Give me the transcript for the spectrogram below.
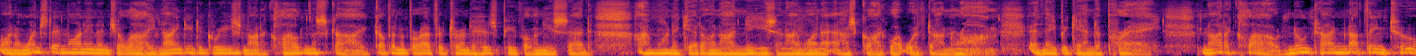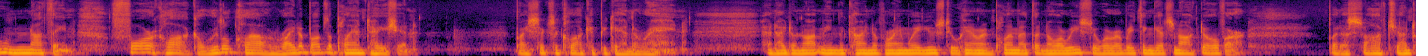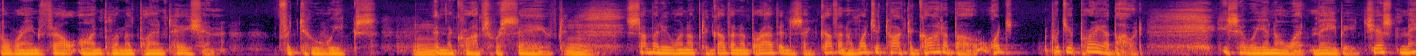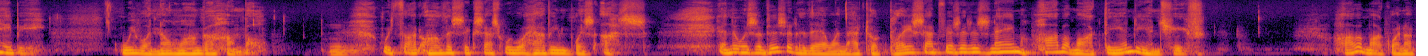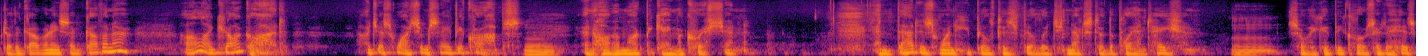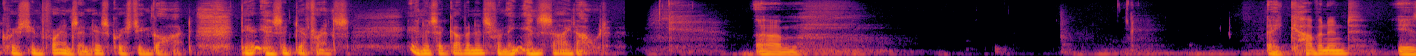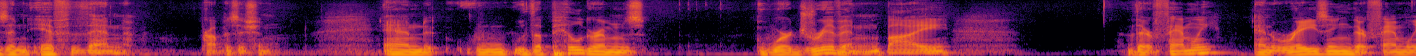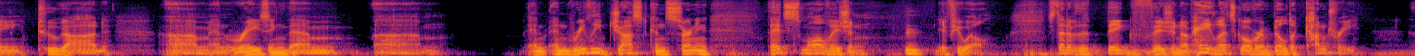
On a Wednesday morning in July, 90 degrees, not a cloud in the sky, Governor Bradford turned to his people and he said, I want to get on our knees and I want to ask God what we've done wrong. And they began to pray. Not a cloud. Noontime, nothing. Two, nothing. Four o'clock, a little cloud right above the plantation. By six o'clock, it began to rain. And I do not mean the kind of rain we're used to here in Plymouth, the nor'easter, where everything gets knocked over. But a soft, gentle rain fell on Plymouth Plantation for two weeks. Mm. And the crops were saved. Mm. Somebody went up to Governor Bradford and said, Governor, what'd you talk to God about? What'd, what'd you pray about? He said, Well, you know what? Maybe, just maybe, we were no longer humble. Mm. We thought all the success we were having was us. And there was a visitor there when that took place. That visitor's name, Hobbamock, the Indian chief. Hobbamock went up to the governor. And he said, Governor, I like your God. I just watched him save your crops. Mm. And Hobbamock became a Christian. And that is when he built his village next to the plantation. Mm. So he could be closer to his Christian friends and his Christian God. There is a difference. And it's a governance from the inside out. Um, a covenant is an if then proposition. And the pilgrims were driven by their family and raising their family to God um, and raising them um, and, and really just concerning, they had small vision, mm. if you will. Instead of the big vision of, hey, let's go over and build a country,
